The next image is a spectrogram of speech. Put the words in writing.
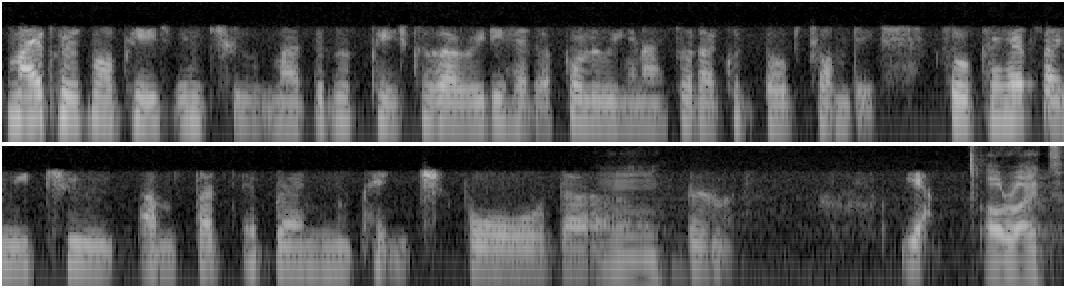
my personal page into my business page because I already had a following and I thought I could build from there. So perhaps I need to um, start a brand new page for the mm. business. Yeah. All right.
